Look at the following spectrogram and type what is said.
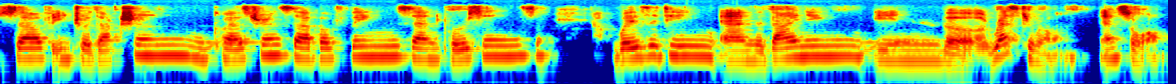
self introduction, questions about things and persons, visiting and dining in the restaurant, and so on.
